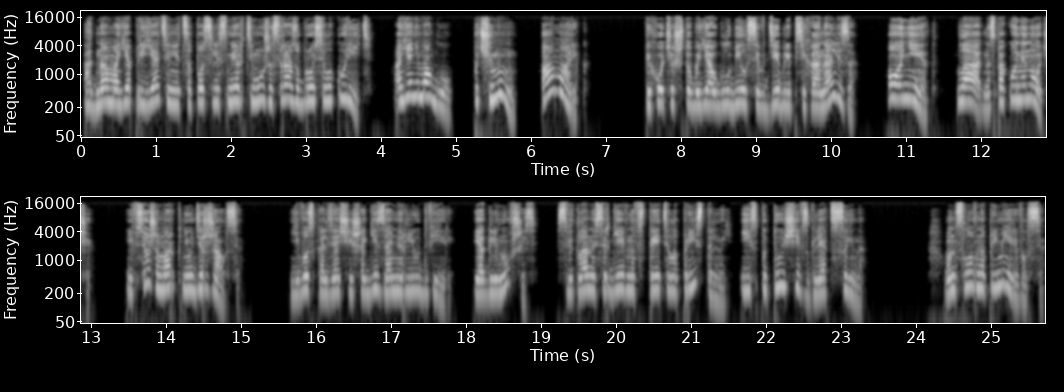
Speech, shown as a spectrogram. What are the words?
«Одна моя приятельница после смерти мужа сразу бросила курить, а я не могу. Почему? А, Марик?» Ты хочешь, чтобы я углубился в дебри психоанализа? О, нет. Ладно, спокойной ночи. И все же Марк не удержался. Его скользящие шаги замерли у двери, и, оглянувшись, Светлана Сергеевна встретила пристальный и испытующий взгляд сына. Он словно примеривался.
